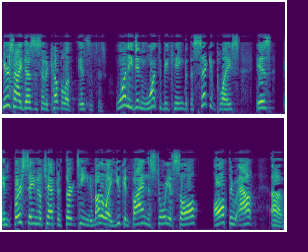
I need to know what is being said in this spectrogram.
Here's how he does this in a couple of instances. One, he didn't want to be king, but the second place is in 1 Samuel chapter 13. And by the way, you can find the story of Saul all throughout uh,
